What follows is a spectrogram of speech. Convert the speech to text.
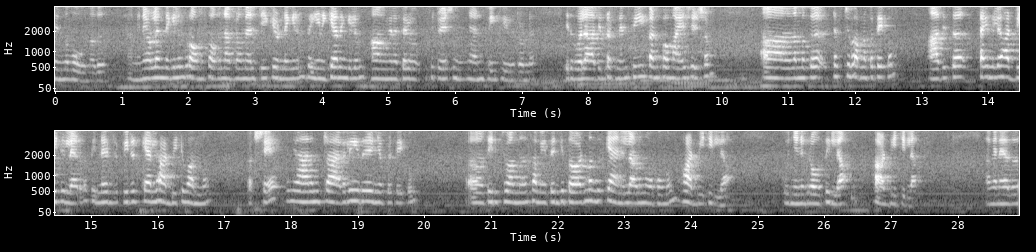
നിന്ന് പോകുന്നത്. അങ്ങനെയുള്ള എന്തെങ്കിലും ക്രോമസോമൻ അബ്നോമാലിറ്റി ഒക്കെ ഉണ്ടെങ്കിലും എനിക്കാണെങ്കിലും അങ്ങനത്തെ ഒരു സിറ്റുവേഷൻ ഞാൻ ഫേസ് ചെയ്തിട്ടുണ്ട്. ഇതുപോലെ ആദ്യം പ്രഗ്നൻസി കൺഫേം ആയ ശേഷം നമുക്ക് ടെസ്റ്റ് പറഞ്ഞപ്പോഴത്തേക്കും ആദ്യത്തെ ടൈമിൽ ഹാർട്ട് ബീറ്റ് ഇല്ലായിരുന്നു. പിന്നെ പീരിയഡ് സ്കാനിൽ ഹാർട്ട് ബീറ്റ് വന്നു. പക്ഷേ ഞാൻ ട്രാവൽ ചെയ്ത് കഴിഞ്ഞപ്പോഴത്തേക്കും തിരിച്ചു വന്ന സമയത്ത് എനിക്ക് തേർഡ് മന്ത് സ്കാനിലാണ് നോക്കുമ്പം ഹാർട്ട് ബീറ്റ് ഇല്ല. കുഞ്ഞിന് ഗ്രോത്ത് ഇല്ല ഹാർട്ട് ബീറ്റ് ഇല്ല. അങ്ങനെ അത്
